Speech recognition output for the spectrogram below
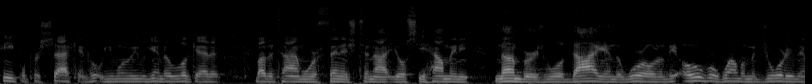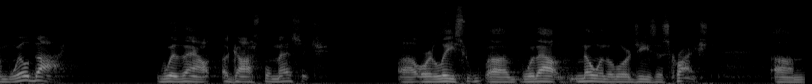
people per second. When we begin to look at it, by the time we're finished tonight, you'll see how many numbers will die in the world, and the overwhelming majority of them will die without a gospel message, uh, or at least uh, without knowing the Lord Jesus Christ. Um,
